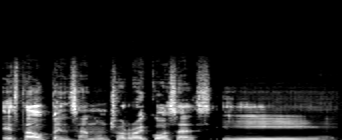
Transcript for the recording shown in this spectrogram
he estado pensando un chorro de cosas y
